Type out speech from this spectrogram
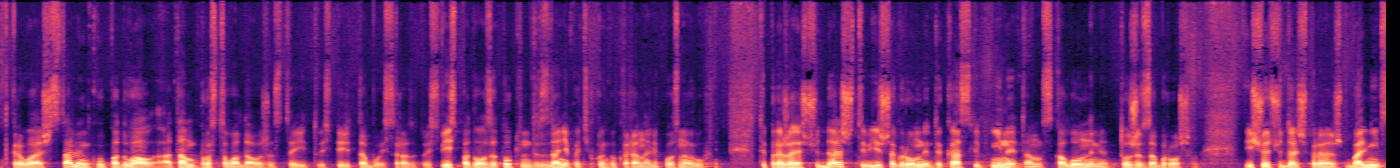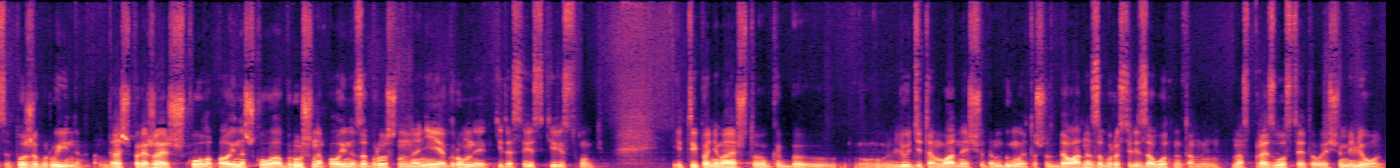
открываешь Сталинку, подвал, а там просто вода уже стоит, то есть перед тобой сразу. То есть весь подвал затоплен, здание потихоньку рано или поздно рухнет. Ты проезжаешь чуть дальше, ты видишь огромный ДК с лепниной, там, с колоннами, тоже заброшен. Еще чуть дальше проезжаешь, больница, тоже в руинах. Там. Дальше проезжаешь, школа, половина школы обрушена, половина заброшена, на ней огромные какие-то советские рисунки. И ты понимаешь, что как бы люди там, ладно, еще там думают, что да ладно, забросили завод, ну там у нас производство этого еще миллион.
